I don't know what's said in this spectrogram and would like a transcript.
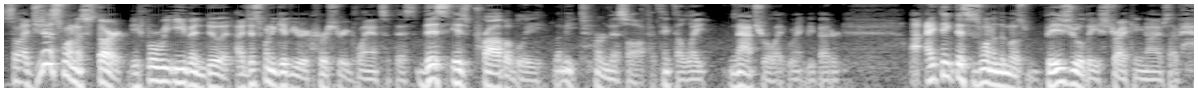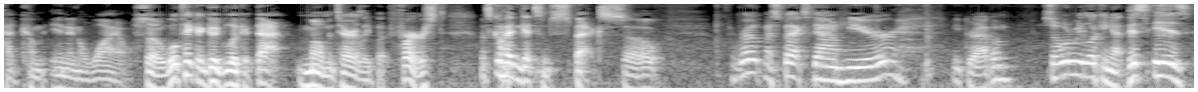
So I just wanna start, before we even do it, I just wanna give you a cursory glance at this. This is probably, let me turn this off. I think the light, natural light might be better. I think this is one of the most visually striking knives I've had come in in a while. So we'll take a good look at that momentarily. But first, let's go ahead and get some specs. So wrote my specs down here. Let me grab them. So what are we looking at? This is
